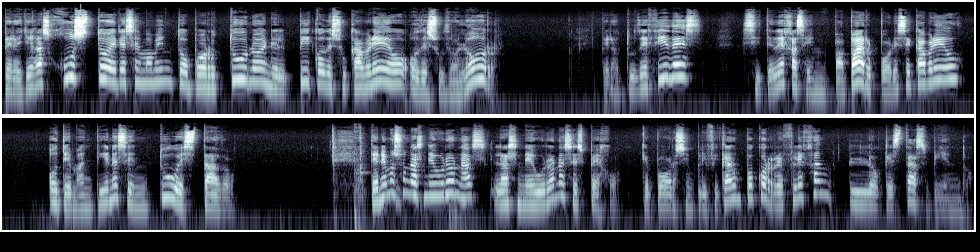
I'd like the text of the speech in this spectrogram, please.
pero llegas justo en ese momento oportuno en el pico de su cabreo o de su dolor. Pero tú decides si te dejas empapar por ese cabreo o te mantienes en tu estado. Tenemos unas neuronas, las neuronas espejo, que por simplificar un poco reflejan lo que estás viendo.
